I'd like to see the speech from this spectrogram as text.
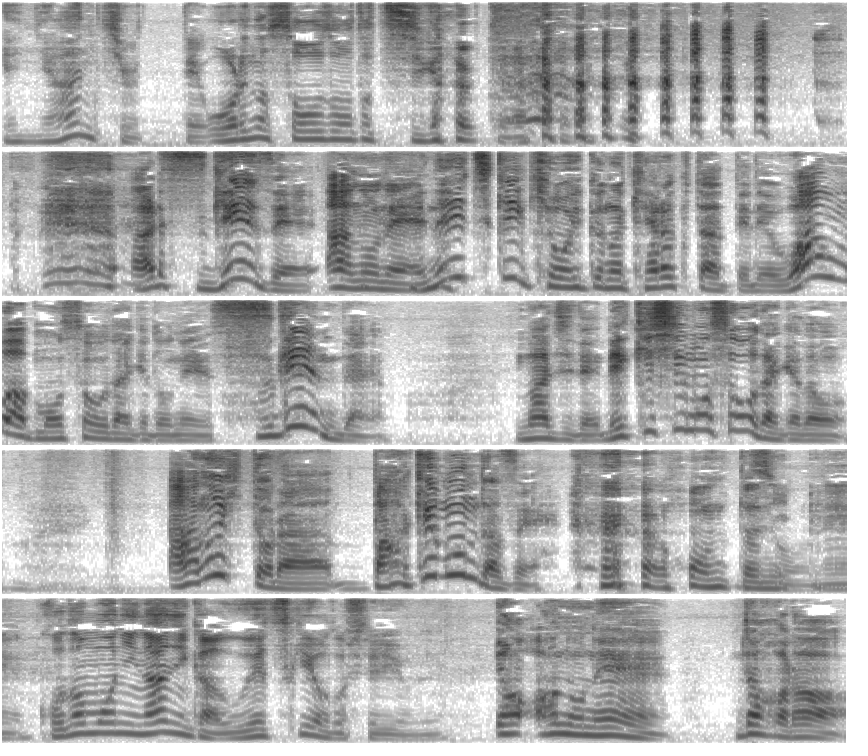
え、ニャンチューって俺の想像と違うってなって。あれすげえぜ。あのね、NHK 教育のキャラクターってね、ワンワンもそうだけどね、すげえんだよ。マジで。歴史もそうだけど、あの人ら、化け物だぜ。本当に。そうね。子供に何か植え付けようとしてるよね。いや、あのね、だから、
